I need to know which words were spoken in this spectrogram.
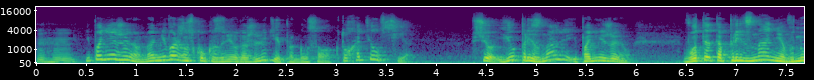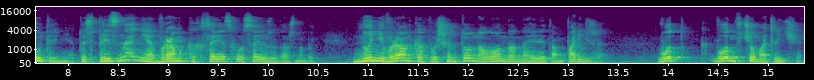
Угу. И по ней живем. Но не важно, сколько за нее даже людей проголосовало. Кто хотел, все. Все, ее признали и по ней живем. Вот это признание внутреннее, то есть признание в рамках Советского Союза должно быть, но не в рамках Вашингтона, Лондона или там Парижа. Вот вон в чем отличие.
